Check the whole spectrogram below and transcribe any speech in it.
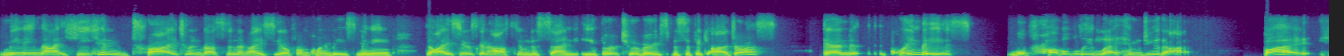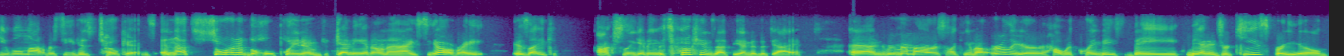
meaning that he can try to invest in an ICO from Coinbase, meaning the ICO is going to ask him to send Ether to a very specific address. And Coinbase will probably let him do that. But he will not receive his tokens. And that's sort of the whole point of getting it on an ICO, right? Is like actually getting the tokens at the end of the day. And remember how I was talking about earlier, how with Coinbase they manage your keys for you.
